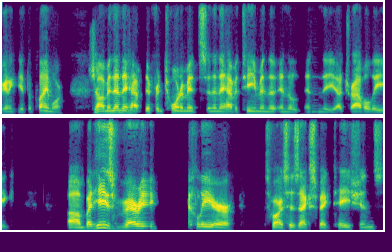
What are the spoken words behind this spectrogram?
going to get to play more. Sure. Um, and then they have different tournaments, and then they have a team in the in the in the uh, travel league. Um, but he's very clear as far as his expectations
